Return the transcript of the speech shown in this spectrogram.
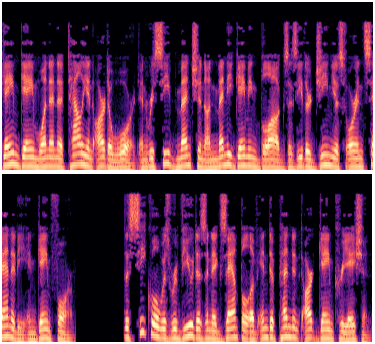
Game Game won an Italian Art Award and received mention on many gaming blogs as either genius or insanity in game form. The sequel was reviewed as an example of independent art game creation.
